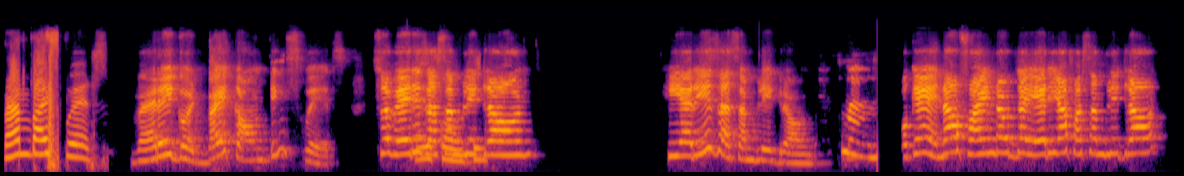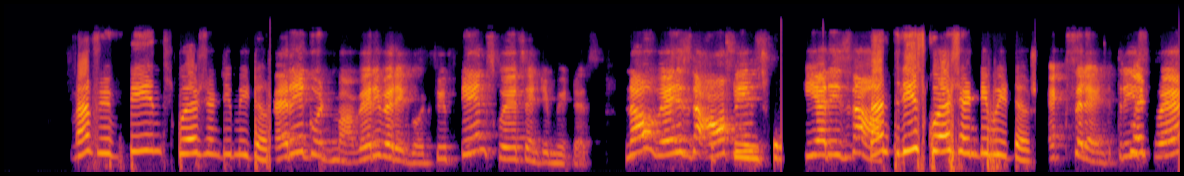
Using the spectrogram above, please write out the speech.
Ma'am, by squares. Very good. By counting squares. So where is By assembly counting. ground? Here is assembly ground. Okay, now find out the area of assembly ground. Ma'am, 15 square centimeters. Very good, ma. Very, very good. 15 square centimeters. Now, where is the office? Here is the Ma'am, 3 square centimeters. Excellent. 3 square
